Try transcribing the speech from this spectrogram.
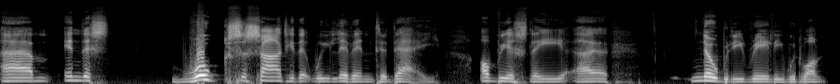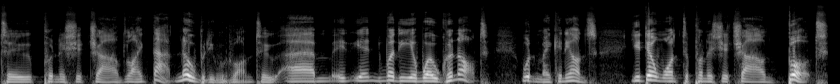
um, in this woke society that we live in today, obviously, uh, nobody really would want to punish a child like that. Nobody would want to, um, it, it- whether you're woke or not. Wouldn't make any odds. You don't want to punish your child, but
